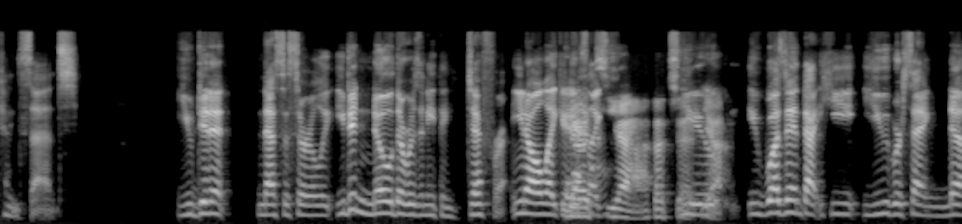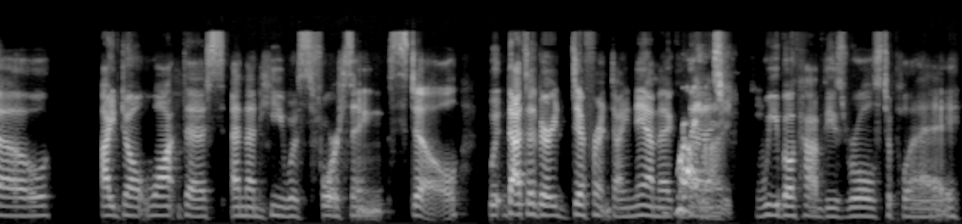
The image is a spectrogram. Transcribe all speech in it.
consent. You didn't necessarily you didn't know there was anything different. You know, like it Yeah. That's, like yeah, that's it. you yeah. it wasn't that he you were saying no, I don't want this and then he was forcing still. That's a very different dynamic Right. than we both have these roles to play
